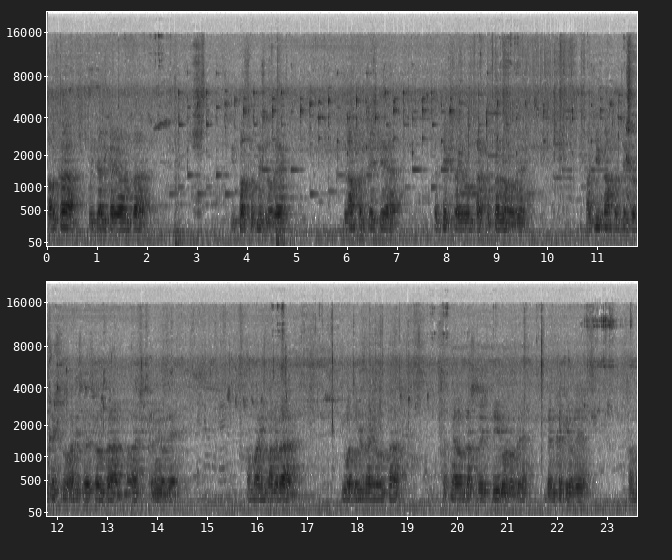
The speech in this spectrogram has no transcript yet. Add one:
ತಾಲೂಕಾ ವೈದ್ಯಾಧಿಕಾರಿಗಳಾದಂಥ ಇಬ್ಬರು ಸಬ್ನೀಸ್ ಅವರೇ, ಗ್ರಾಮ ಪಂಚಾಯಿತಿಯ ಅಧ್ಯಕ್ಷರಾಗಿರುವಂಥ ಕಪ್ಪಣ್ಣವರವರೇ ಮಾಜಿ ಗ್ರಾಮ ಪಂಚಾಯತ್ ಅಧ್ಯಕ್ಷರು, ಹಾಲಿ ಸದಸ್ಯರಂಥ ಮಹಾರಾಜ್ ಕಣಿಯವರೇ ನಮ್ಮ ಈ ಭಾಗದ ಯುವ ದುರಿದ್ರಾಗಿರುವಂಥ ಪತ್ನಿಯಾದಂಥ ಸುರೇಶ್ ದೇಗೌಡರವರೇ ಬೆಂಕಟ್ಟಿಯವರೇ ನಮ್ಮ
